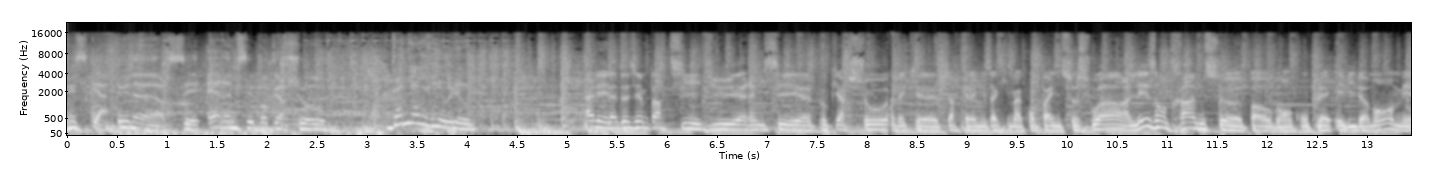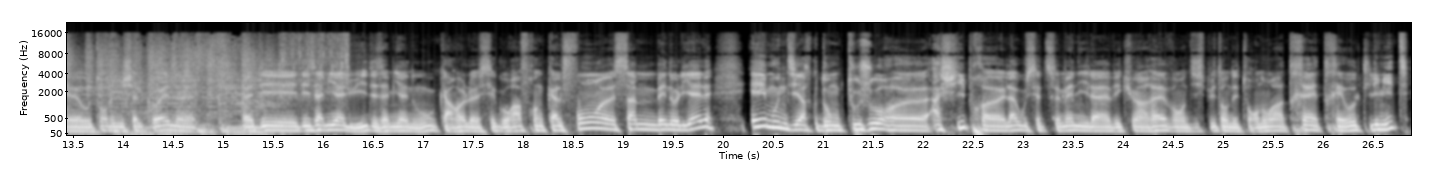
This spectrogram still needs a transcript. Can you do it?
Jusqu'à 1h, c'est RMC Poker Show. Daniel Riolo. Allez, la deuxième partie du RMC euh, Poker Show avec euh, Pierre Calamusa qui m'accompagne ce soir. Les entrames, pas au grand complet évidemment, mais euh, autour de Michel Cohen, des, amis à lui, des amis à nous, Carole Segura, Franck Calfon, Sam Benoliel et Moundir. Donc toujours à Chypre, là où cette semaine il a vécu un rêve en disputant des tournois très très haute limite.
